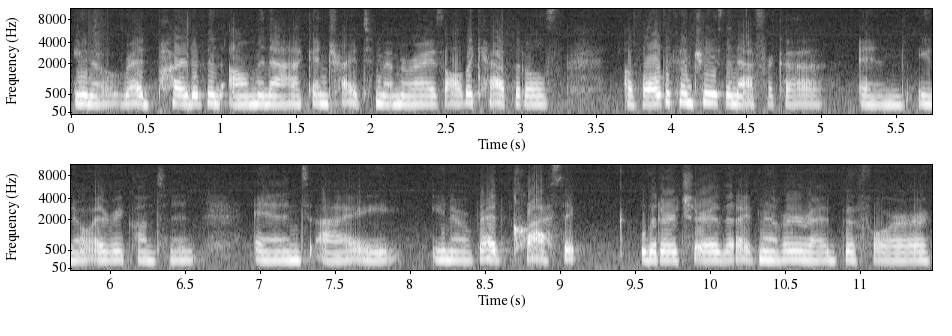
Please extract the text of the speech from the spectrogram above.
you know, read part of an almanac and tried to memorize all the capitals of all the countries in Africa and, you know, every continent. And I, you know, read classic literature that I'd never read before,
